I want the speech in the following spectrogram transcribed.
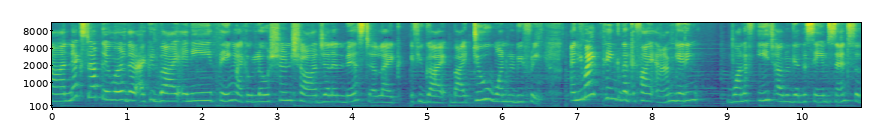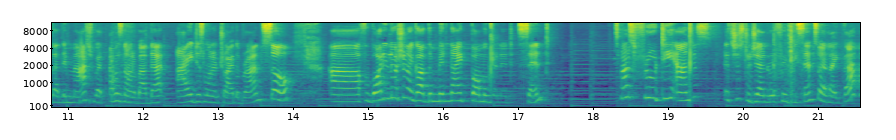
Uh, next up, they were that I could buy anything like a lotion, shower gel, and mist. Like if you buy two, one will be free. And you might think that if I am getting one of each, I will get the same scent so that they match. But I was not about that. I just want to try the brand. So uh, for body lotion, I got the Midnight Pomegranate scent. It smells fruity and just it's just a general fruity scent, so I like that.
